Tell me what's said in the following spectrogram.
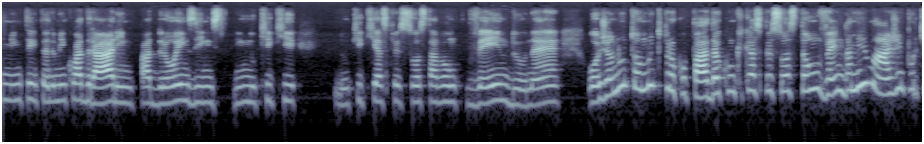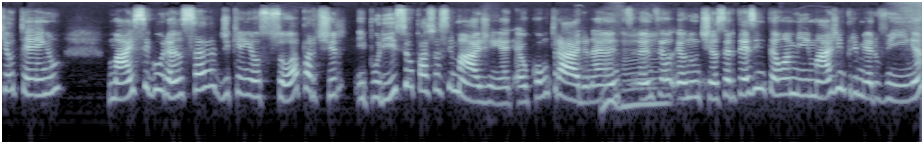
me tentando me enquadrar em padrões, em, em no que, que no que, que as pessoas estavam vendo, né? Hoje eu não estou muito preocupada com o que, que as pessoas estão vendo da minha imagem, porque eu tenho mais segurança de quem eu sou a partir. E por isso eu passo essa imagem. É, é o contrário, né? Uhum. Antes, antes eu, eu, não tinha certeza, então a minha imagem primeiro vinha,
